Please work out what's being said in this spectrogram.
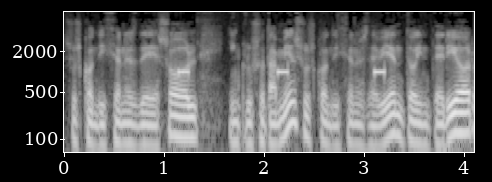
sus condiciones de sol, incluso también sus condiciones de viento interior,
